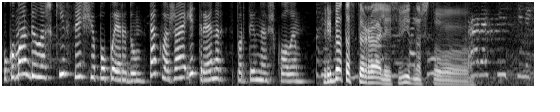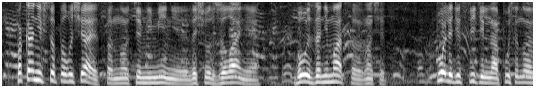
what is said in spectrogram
У команди Лашки все ще попереду. Так вважає і тренер спортивної школи. Ребята старались, видно, что пока не все получается, но тем не менее за счет желания будут заниматься, значит, поле действительно, пусть оно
